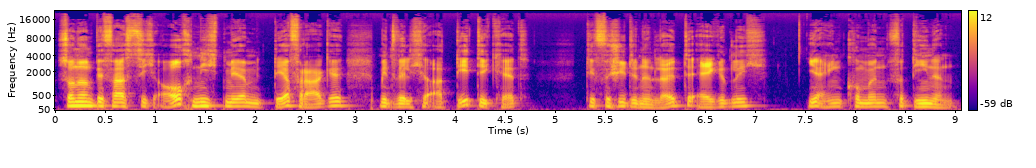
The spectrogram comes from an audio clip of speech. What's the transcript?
sondern befasst sich auch nicht mehr mit der Frage, mit welcher Art Tätigkeit die verschiedenen Leute eigentlich ihr Einkommen verdienen.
